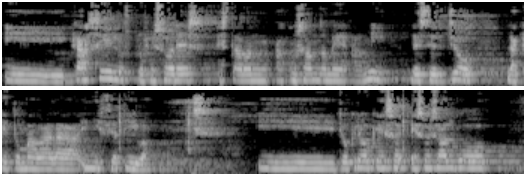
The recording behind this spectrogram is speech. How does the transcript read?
y casi los profesores estaban acusándome a mí de ser yo la que tomaba la iniciativa. Y yo creo que eso, eso es algo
